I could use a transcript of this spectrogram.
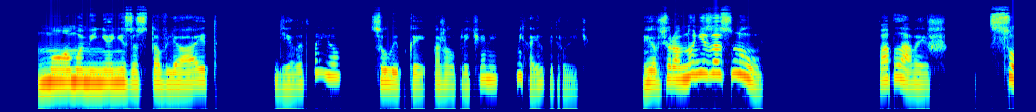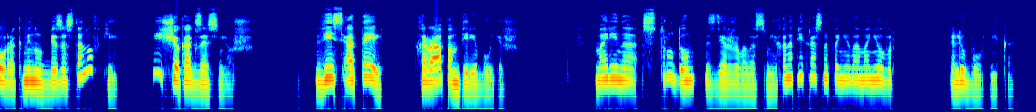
— Мама меня не заставляет. — Дело твое, — с улыбкой пожал плечами Михаил Петрович. Я все равно не засну. Поплаваешь сорок минут без остановки, еще как заснешь. Весь отель храпом перебудешь. Марина с трудом сдерживала смех. Она прекрасно поняла маневр любовника.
